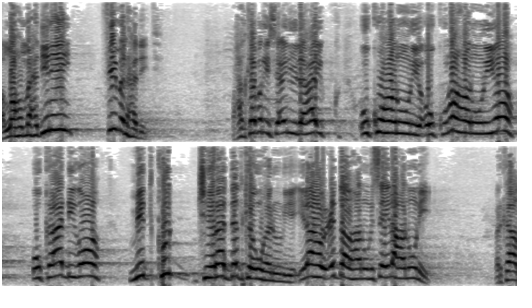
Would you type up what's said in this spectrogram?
allaahuma hdinii fii man hadayt waxaad ka baryaysaa inuu ilaahay uu ku hanuuniyo uu kula hanuuniyo uu kaa dhigo mid ku jira dadka uu hanuuniye. Ilaahuw ciddaad hanuunisay ila hanuuni. Marka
